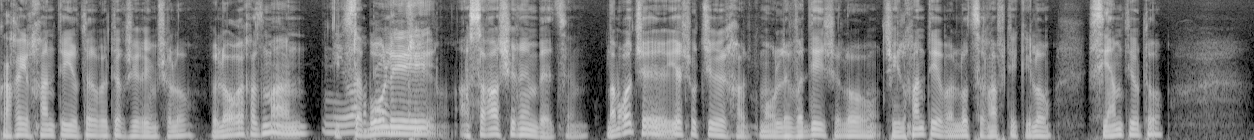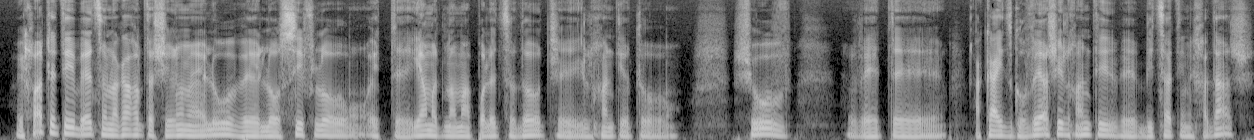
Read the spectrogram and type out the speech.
ככה הלחנתי יותר ויותר שירים שלו, ולאורך הזמן הצטברו לי עשרה שירים בעצם. למרות שיש עוד שיר אחד, כמו לבדי, שלא, שהלחנתי, אבל לא צירפתי כי לא סיימתי אותו. החלטתי בעצם לקחת את השירים האלו ולהוסיף לו את אה, ים הדממה פולט שדות, שהלחנתי אותו שוב, ואת uh, הקיץ גובע שהלחנתי וביצעתי מחדש.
